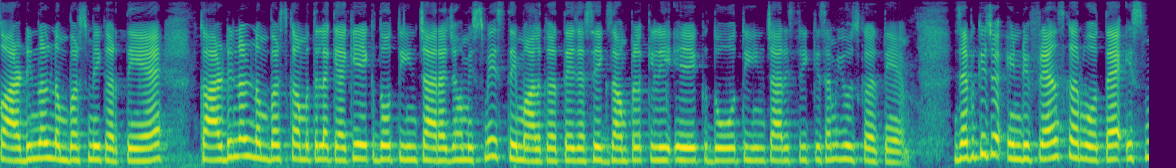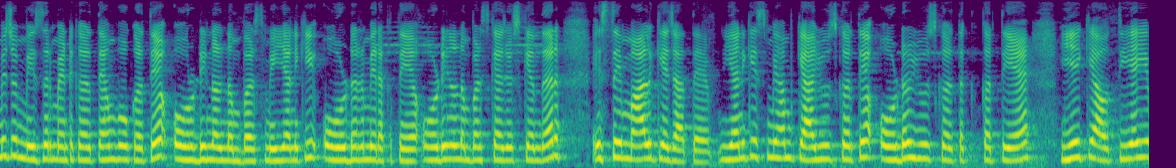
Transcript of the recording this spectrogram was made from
कार्डिनल नंबर्स में करते हैं। कार्डिनल नंबर्स का मतलब क्या है कि एक, दो, तीन, चार है जो हम इसमें इस्तेमाल करते हैं। जैसे एग्ज़ाम्पल के लिए एक, दो, तीन, चार इस तरीके से हम यूज़ करते हैं। जबकि जो इंडिफ्रेंस कर्व होता है, इसमें जो मेज़रमेंट करते हैं, हम वो करते हैं ऑर्डिनल नंबर्स में, यानी कि ऑर्डर में रखते हैं। ऑर्डिनल नंबर्स क्या जो इसके अंदर इस्तेमाल किया जाता है? जाते हैं। यानी कि इसमें हम क्या यूज़ करते हैं? ऑर्डर यूज़ कर करते हैं। ये क्या होती है? ये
